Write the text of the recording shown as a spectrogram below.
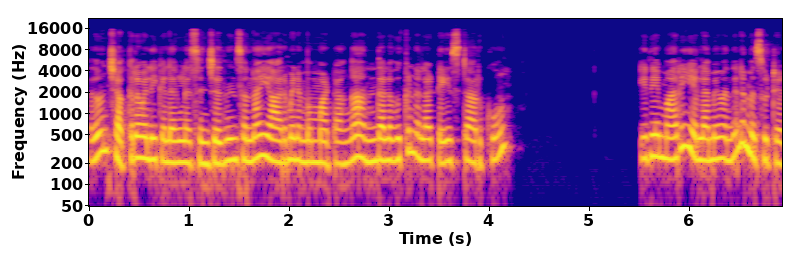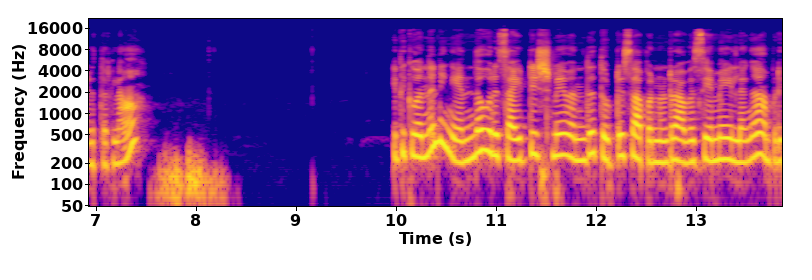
அதுவும் சக்கரவள்ளி கிழங்குல செஞ்சதுன்னு சொன்னால் யாருமே நம்ப மாட்டாங்க. அந்த அளவுக்கு நல்லா டேஸ்ட்டாக இருக்கும். இதே மாதிரி எல்லாமே வந்து நம்ம சுட்டு எடுத்துடலாம். இதுக்கு வந்து நீங்கள் எந்த ஒரு சைட் டிஷ்ஷுமே வந்து தொட்டு சாப்பிட்ணுன்ற அவசியமே இல்லைங்க. அப்படி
